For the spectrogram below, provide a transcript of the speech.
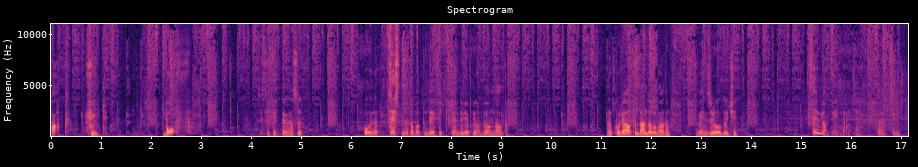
Pat. Küt. Bof. Ses efektleri nasıl? Oyunu sesini kapattım diye efekti kendim yapıyorum ve onu da aldım. Kule altından da vurmadım. Benzer olduğu için. Seviyorum beyler ya karakteri.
